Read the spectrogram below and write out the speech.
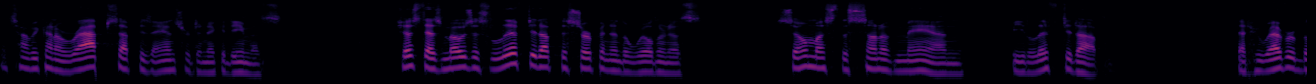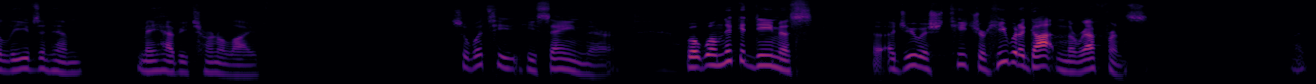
That's how he kind of wraps up his answer to Nicodemus. Just as Moses lifted up the serpent in the wilderness, so must the Son of Man be lifted up, that whoever believes in him may have eternal life. So, what's he, he saying there? Well, well, Nicodemus, a Jewish teacher, he would have gotten the reference. Right?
